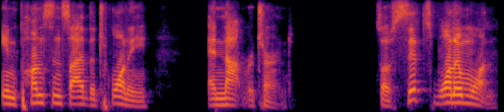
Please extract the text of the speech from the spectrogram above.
in punts inside the 20 and not returned. So sits one and one.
